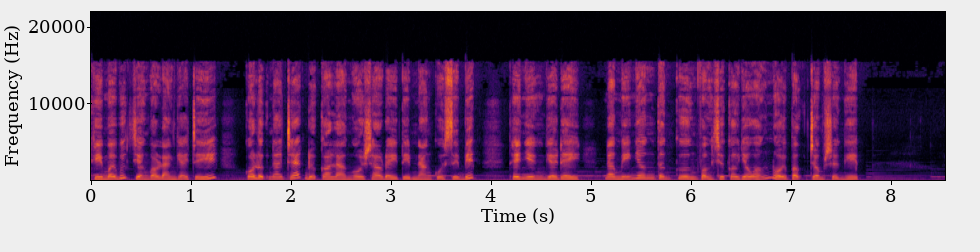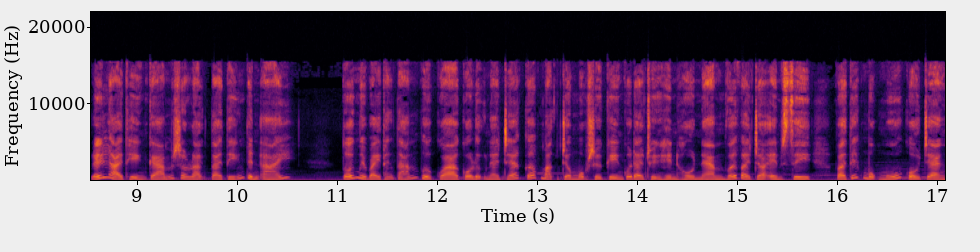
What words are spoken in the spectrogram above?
Khi mới bước chân vào làng giải trí, cổ lực Na được coi là ngôi sao đầy tiềm năng của Cbiz. Thế nhưng giờ đây, nàng mỹ nhân Tân Cương vẫn chưa có dấu ấn nổi bật trong sự nghiệp. Lấy lại thiện cảm sau loạt tai tiếng tình ái, Tối 17 tháng 8 vừa qua, cổ lực Na góp mặt trong một sự kiện của đài truyền hình Hồ Nam với vai trò MC và tiết mục múa cổ trang.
